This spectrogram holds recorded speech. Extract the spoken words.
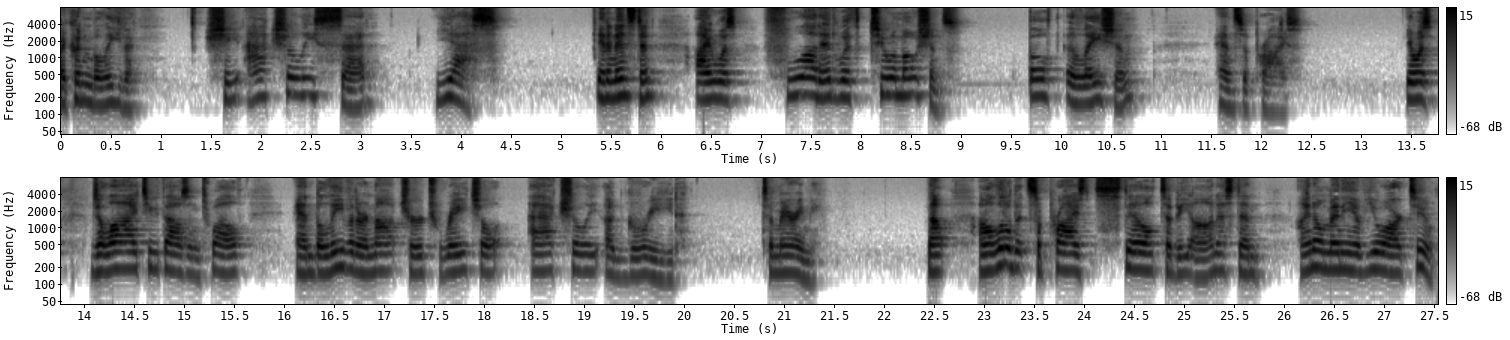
I couldn't believe it. She actually said yes. In an instant, I was flooded with two emotions, both elation and surprise. It was July 2012, and believe it or not, church, Rachel actually agreed to marry me. Now, I'm a little bit surprised still, to be honest, and I know many of you are too.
